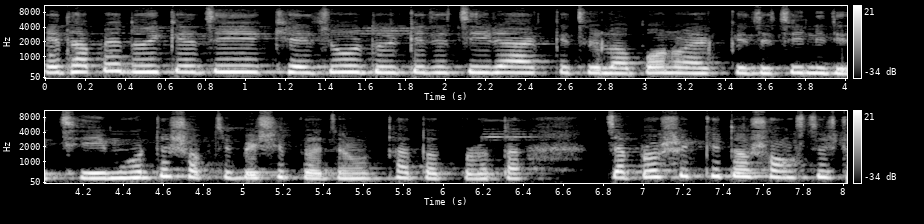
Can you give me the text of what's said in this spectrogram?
এ ধাপে দুই কেজি খেজুর, দুই কেজি চিরা, এক কেজি লবণ ও এক কেজি চিনি দিচ্ছি। এই মুহূর্তে সবচেয়ে বেশি প্রয়োজন উদ্ধার তৎপরতা। যা প্রশিক্ষিত সংশ্লিষ্ট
